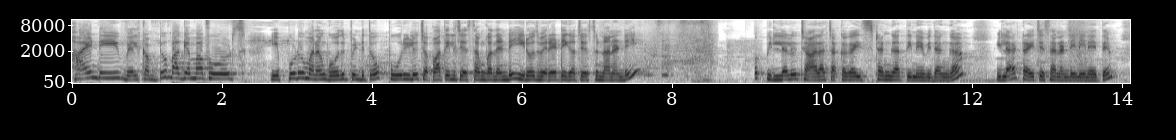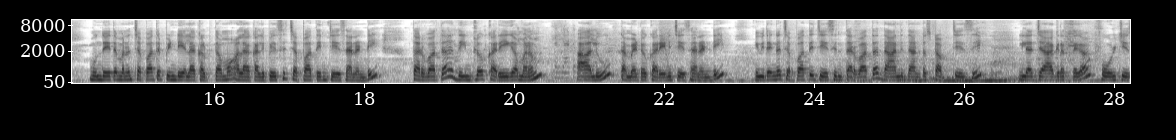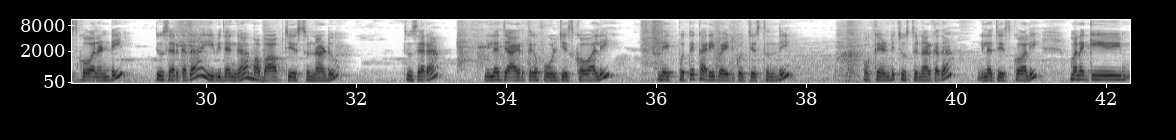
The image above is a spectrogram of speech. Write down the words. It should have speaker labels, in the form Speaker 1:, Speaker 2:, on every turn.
Speaker 1: Hi అండి welcome to Bhagyamma foods. ఎప్పుడు మనం గోధుపిండితో పూరీలు చపాతీలు చేస్తాం కదండి ఈరోజు వెరైటీగా చేస్తున్నానండి. పిల్లలు చాలా చక్కగా ఇష్టంగా తినే విధంగా ఇలా ట్రై చేశానండి నేనైతే. ముందైతే మనం చపాతీ పిండి ఎలా కలుపుతామో అలా కలిపేసి చపాతీని చేశానండి. తర్వాత దీంట్లో కర్రీగా మనం ఆలు టమాటో కర్రీని చేశానండి. ఈ విధంగా చపాతీ చేసిన తర్వాత దాన్ని దాంట్లో స్టఫ్ చేసి ఇలా జాగ్రత్తగా ఫోల్డ్ చేసుకోవాలండి. చూసారు కదా ఈ విధంగా మా బాబు చేస్తున్నాడు. చూసారా ఇలా జాగ్రత్తగా ఫోల్డ్ చేసుకోవాలి. లేకపోతే కర్రీ బయటకు వచ్చేస్తుంది. ఓకే అండి చూస్తున్నారు కదా? ఇలా చేసుకోవాలి. మనకి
